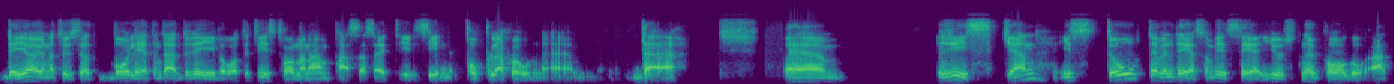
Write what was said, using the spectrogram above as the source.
det gör ju naturligtvis att borgerligheten där driver åt ett visst håll, man anpassar sig till sin population eh, där. Eh, risken i stort är väl det som vi ser just nu pågår att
